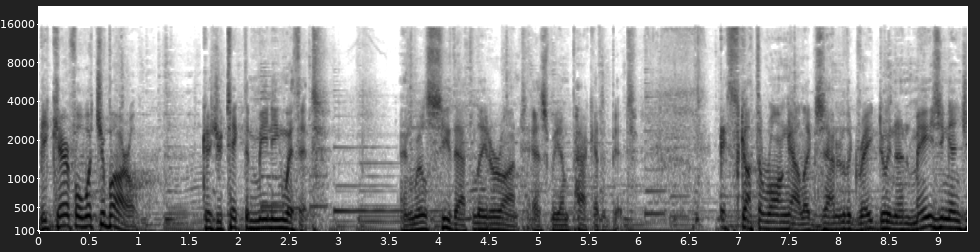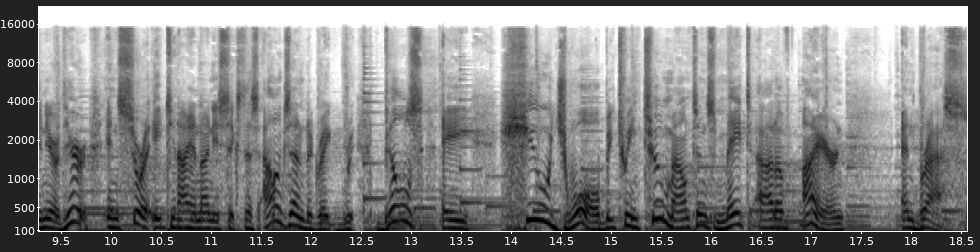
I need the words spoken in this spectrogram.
Be careful what you borrow, because you take the meaning with it. And we'll see that later on as we unpack it a bit. It's got the wrong Alexander the Great doing an amazing engineer. There in Surah 89 and 96, this Alexander the Great builds a huge wall between two mountains made out of iron and brass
